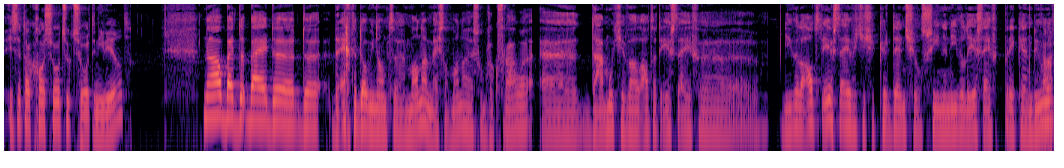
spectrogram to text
is het ook gewoon soort zoekt soort in die wereld? Nou, bij, de, bij de, de, de echte dominante mannen, meestal mannen, soms ook vrouwen, eh, daar moet je wel altijd eerst even. die willen altijd eerst eventjes je credentials zien en die willen eerst even prikken en duwen.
